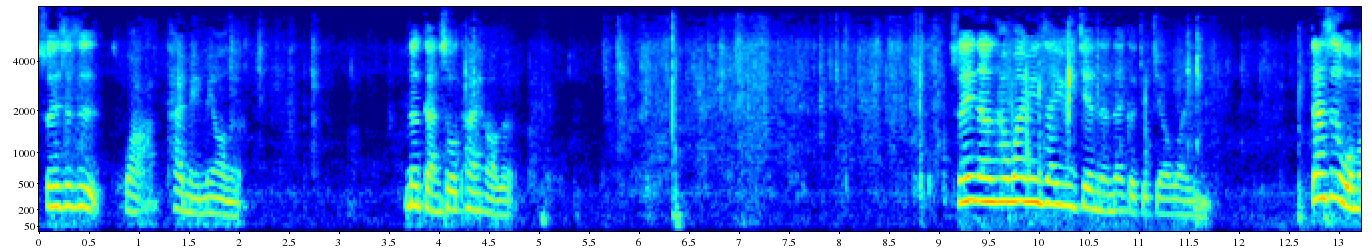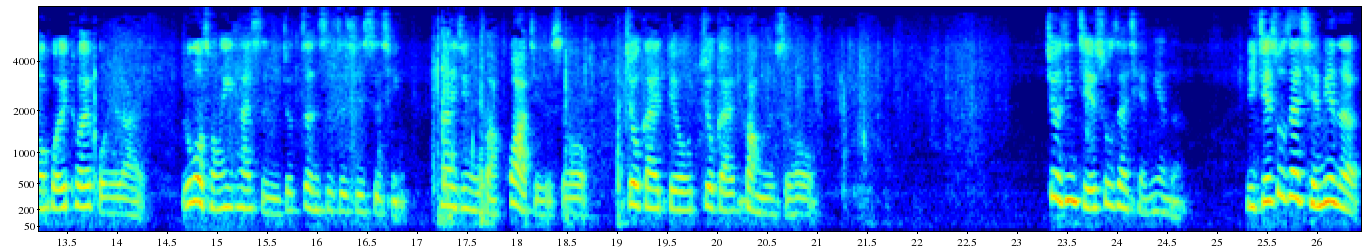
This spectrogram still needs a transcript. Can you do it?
所以就是哇，太美妙了，那感受太好了。所以呢，他外面在遇见的那个就叫外遇，但是我们回推回来。如果从一开始你就正视这些事情，他已经无法化解的时候，就该丢就该放的时候，就已经结束在前面了。你结束在前面的，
